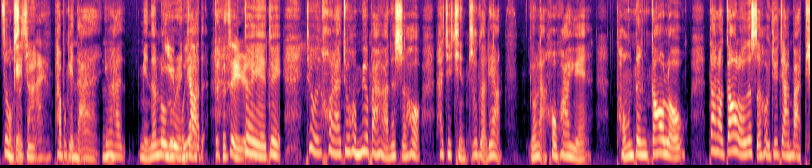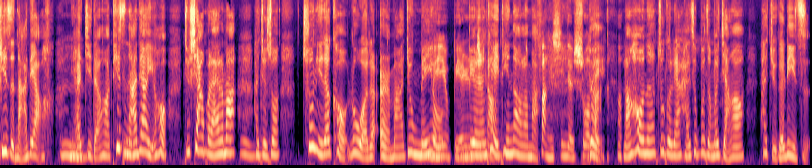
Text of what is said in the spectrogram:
这种事情他不给答案，因为他免得落入人家的得罪人。对对，就后来最后没有办法的时候，他就请诸葛亮游览后花园。同登高楼，到了高楼的时候，就这样把梯子拿掉。嗯、你还记得哈？梯子拿掉以后，就下不来了吗？嗯、他就说：“出你的口，入我的耳嘛，就没有别人别人可以听到了嘛。”放心的说。对。然后呢，诸葛亮还是不怎么讲哦。他举个例子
